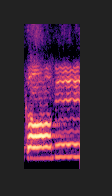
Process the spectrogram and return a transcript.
Come in,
